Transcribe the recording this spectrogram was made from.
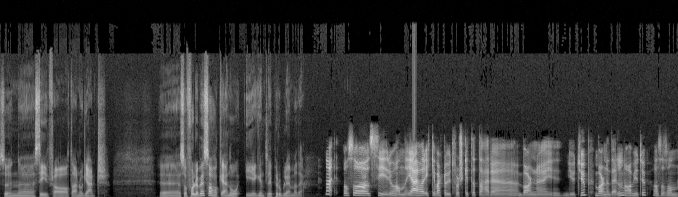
Så hun uh, sier fra at det er noe gærent. Eh, så foreløpig så har ikke jeg noe egentlig problem med det. Nei, og så sier jo han Jeg har ikke vært og utforsket dette her eh, barne-YouTube, barnedelen av YouTube. Altså sånn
